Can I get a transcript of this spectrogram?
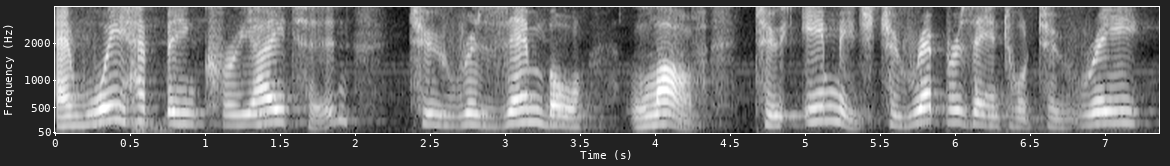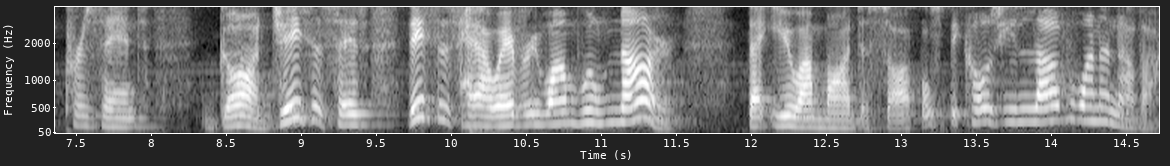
And we have been created to resemble love, to image, to represent, or to represent God. Jesus says, This is how everyone will know that you are my disciples because you love one another.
